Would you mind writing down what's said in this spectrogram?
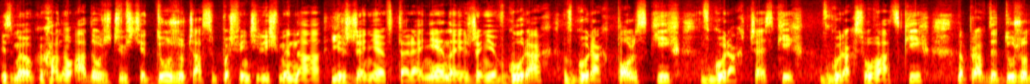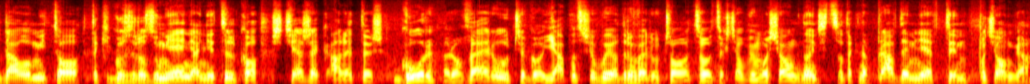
i z moją kochaną Adą rzeczywiście dużo czasu poświęciliśmy na jeżdżenie w terenie, na jeżdżenie w górach, w górach polskich, w górach czeskich, w górach słowackich. Naprawdę dużo dało mi to takiego zrozumienia nie tylko ścieżek, ale też gór, roweru, czego ja potrzebuję od roweru, co, co, co chciałbym osiągnąć, co tak naprawdę mnie w tym pociąga.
